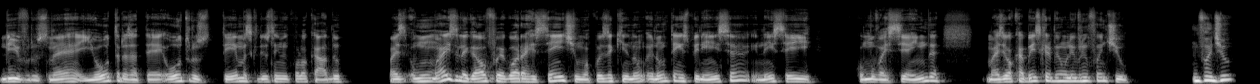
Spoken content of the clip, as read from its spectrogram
livros, né? E outras até, outros temas que Deus tem me colocado. Mas o mais legal foi agora recente, uma coisa que não, eu não tenho experiência e nem sei como vai ser ainda, mas eu acabei de escrever um livro infantil. Infantil?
